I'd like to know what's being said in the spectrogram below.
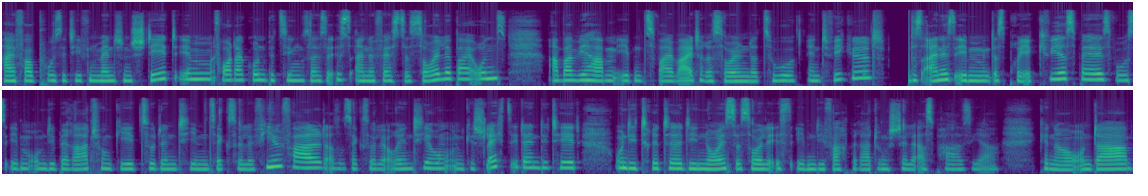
HIV-positiven Menschen steht im Vordergrund beziehungsweise ist eine feste Säule bei uns. Aber wir haben eben zwei weitere Säulen dazu entwickelt. Das eine ist eben das Projekt Queerspace, wo es eben um die Beratung geht zu den Themen sexuelle Vielfalt, also sexuelle Orientierung und Geschlechtsidentität. Und die dritte, die neueste Säule ist eben die Fachberatungsstelle Aspasia. Genau. Und da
